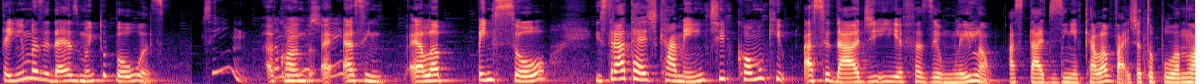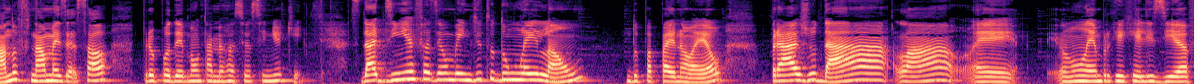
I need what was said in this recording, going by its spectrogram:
tem umas ideias muito boas. Sim, Ah, quando achei. é, assim ela pensou estrategicamente como que a cidade ia fazer um leilão. A cidadezinha que ela vai. Já tô pulando lá no final, mas é só para eu poder montar meu raciocínio aqui. Cidadezinha ia fazer um bendito de um leilão do Papai Noel para ajudar lá. É, eu não lembro o que, que eles iam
